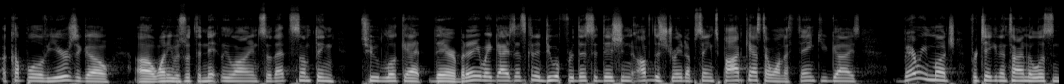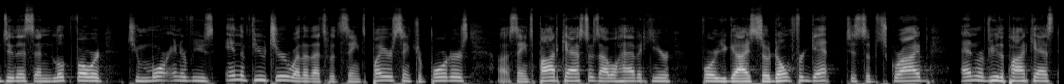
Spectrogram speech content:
a couple of years ago uh, when he was with the Nittany Lions. So that's something to look at there. But anyway, guys, that's going to do it for this edition of the Straight Up Saints podcast. I want to thank you guys very much for taking the time to listen to this and look forward to more interviews in the future, whether that's with Saints players, Saints reporters, uh, Saints podcasters. I will have it here for you guys. So don't forget to subscribe and review the podcast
